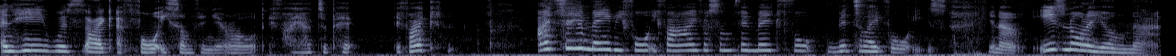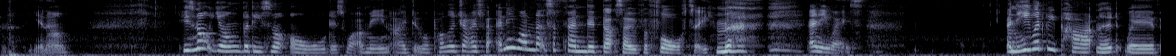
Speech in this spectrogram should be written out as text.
and he was like a forty-something year old. If I had to pick, if I could, I'd say maybe forty-five or something, mid for mid to late forties. You know, he's not a young man. You know, he's not young, but he's not old, is what I mean. I do apologise for anyone that's offended that's over forty. Anyways. And he would be partnered with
